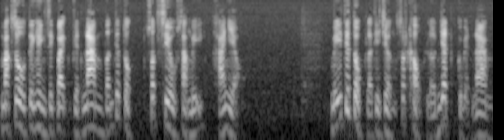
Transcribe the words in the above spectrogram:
mặc dù tình hình dịch bệnh Việt Nam vẫn tiếp tục xuất siêu sang Mỹ khá nhiều. Mỹ tiếp tục là thị trường xuất khẩu lớn nhất của Việt Nam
